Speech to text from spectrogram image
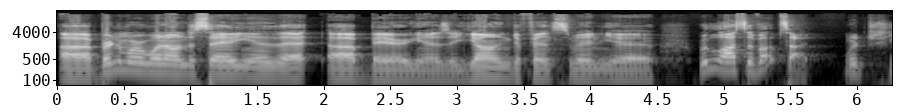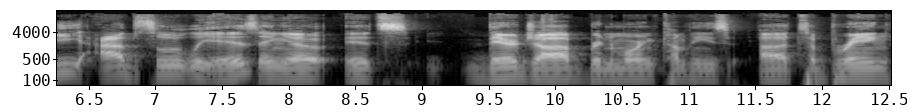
uh, Brind'Amour went on to say, you know, that uh, Bear, you know, is a young defenseman, you know, with lots of upside, which he absolutely is, and you know, it's their job, Brind'Amour and companies, uh, to bring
